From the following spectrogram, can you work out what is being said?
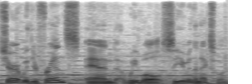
Share it with your friends, and we will see you in the next one.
